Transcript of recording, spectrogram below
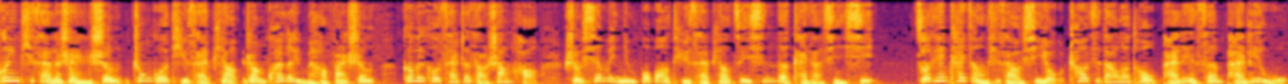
公益体彩乐善人生，中国体育彩票让快乐与美好发生。各位购彩者早上好，首先为您播报体育彩票最新的开奖信息。昨天开奖的体彩游戏有超级大乐透排列三、排列五，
